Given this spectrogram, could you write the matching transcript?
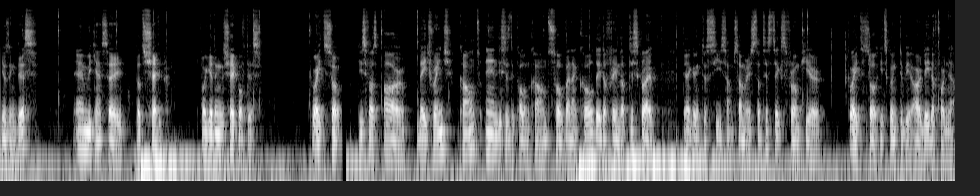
using this. And we can say that shape. For getting the shape of this. Great so this was our date range count and this is the column count so when I call data frame.describe we are going to see some summary statistics from here great so it's going to be our data for now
